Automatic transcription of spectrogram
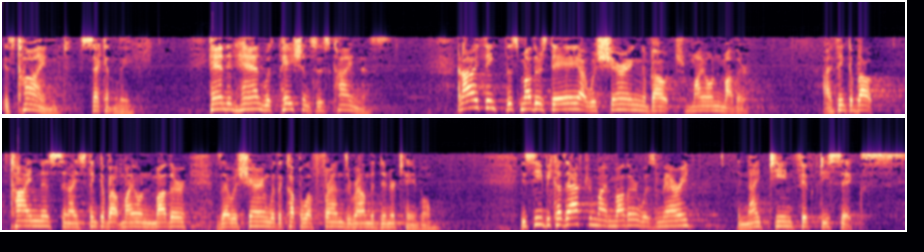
is kind, secondly. Hand in hand with patience is kindness. And I think this Mother's Day I was sharing about my own mother. I think about kindness and I think about my own mother as I was sharing with a couple of friends around the dinner table. You see, because after my mother was married in 1956,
